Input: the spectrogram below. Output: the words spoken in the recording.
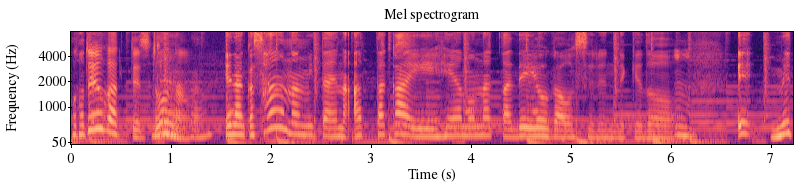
ホットヨガってどうなの？えなんかサウナみたいなあったかい部屋の中でヨガをするんだけど、うん。えめっ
